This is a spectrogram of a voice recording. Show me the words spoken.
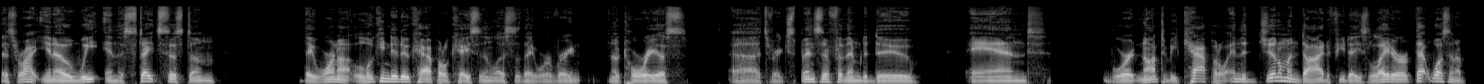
That's right. You know, we in the state system, they were not looking to do capital cases unless they were very notorious. Uh, it's very expensive for them to do and were it not to be capital, and the gentleman died a few days later, that wasn't a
